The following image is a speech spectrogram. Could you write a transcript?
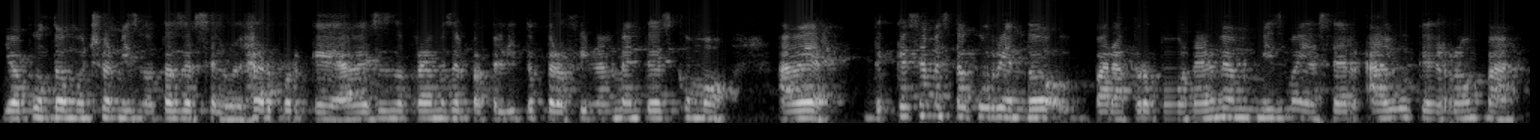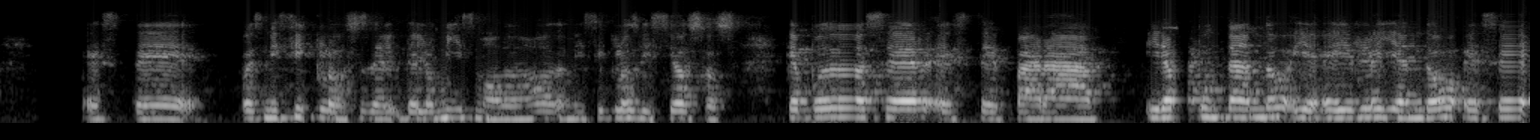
Yo apunto mucho en mis notas del celular porque a veces no traemos el papelito, pero finalmente es como, a ver, ¿de qué se me está ocurriendo para proponerme a mí mismo y hacer algo que rompa este, pues mis ciclos de, lo mismo, ¿no? De mis ciclos viciosos. ¿Qué puedo hacer este, para ir apuntando e ir leyendo ese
